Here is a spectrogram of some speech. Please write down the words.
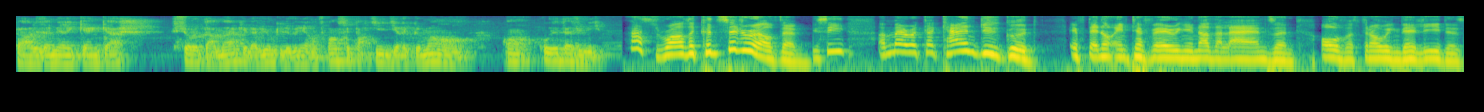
par les Américains cash sur le tarmac et l'avion qui devait venir en France est parti directement en, en, aux états unis That's rather considerate of them. You see, America can do good if they're not interfering in other lands and overthrowing their leaders.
